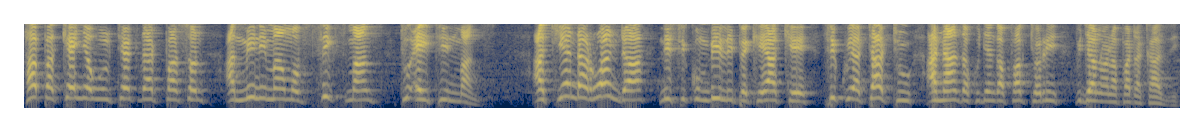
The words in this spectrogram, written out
hapa Kenya will take that person a minimum of 6 months to 18 months. Akienda Rwanda ni siku mbili peke yake, siku ya tatu anaanza kujenga factory, vijana wanapata kazi.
